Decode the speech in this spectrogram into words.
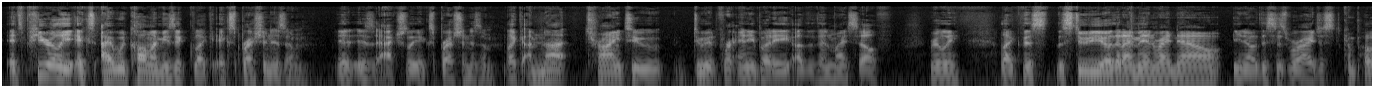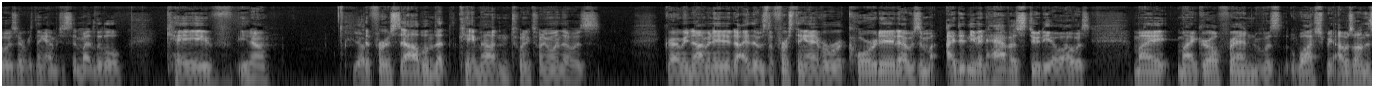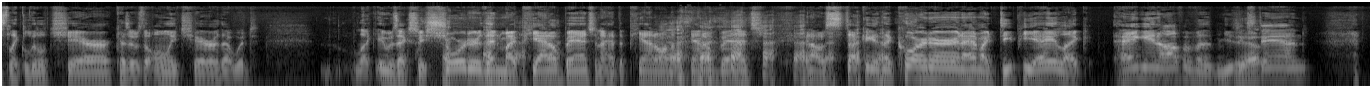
it's purely ex- I would call my music like expressionism. It is actually expressionism. Like I'm not trying to do it for anybody other than myself, really. Like this the studio that I'm in right now, you know, this is where I just compose everything. I'm just in my little cave, you know. Yep. The first album that came out in 2021 that was Grammy nominated. I, that was the first thing I ever recorded. I was in my, I didn't even have a studio. I was my my girlfriend was watched me. I was on this like little chair because it was the only chair that would like it was actually shorter than my piano bench and I had the piano on the piano bench and I was stuck in the corner and I had my DPA like hanging off of a music Yep. stand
